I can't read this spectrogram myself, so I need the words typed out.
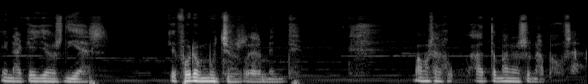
en aquellos días, que fueron muchos realmente. Vamos a tomarnos una pausa.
